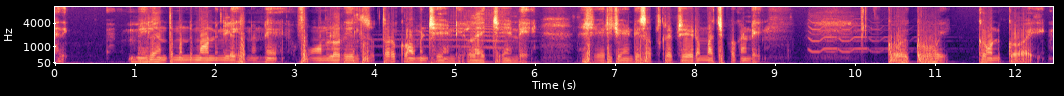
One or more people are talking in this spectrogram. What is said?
అది మీలో ఎంతమంది మార్నింగ్ లేచినంటే ఫోన్లో రీల్స్ చూస్తారో కామెంట్ చేయండి లైక్ చేయండి షేర్ చేయండి సబ్స్క్రైబ్ చేయడం మర్చిపోకండి. కోయ్ కోయ్ కౌంట్ కోయ్.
